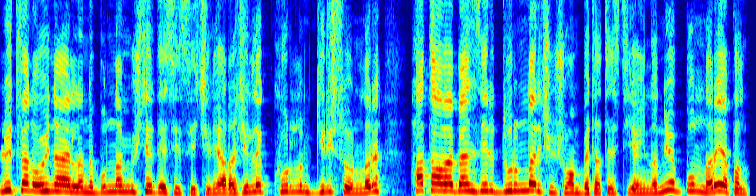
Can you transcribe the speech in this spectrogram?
Lütfen oyun ayarlarını bulunan müşteri desteği için aracılığıyla kurulum giriş sorunları, hata ve benzeri durumlar için şu an beta testi yayınlanıyor. Bunları yapalım.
